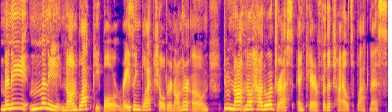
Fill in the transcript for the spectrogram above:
many, many non black people raising black children on their own do not know how to address and care for the child's blackness.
